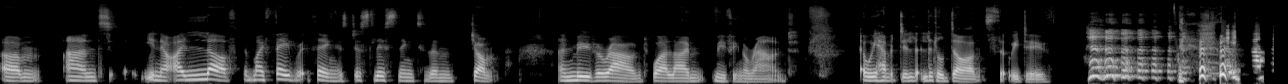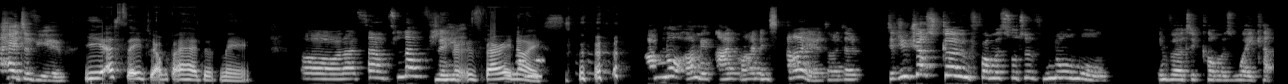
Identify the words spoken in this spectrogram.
Um, and you know, I love my favorite thing is just listening to them jump and move around while I'm moving around. And we have a little dance that we do. they jump ahead of you. Yes, they jump ahead of me. Oh, that sounds lovely. It was very nice. I'm not. I mean, I'm, I'm inspired. I don't. Did you just go from a sort of normal inverted commas wake up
